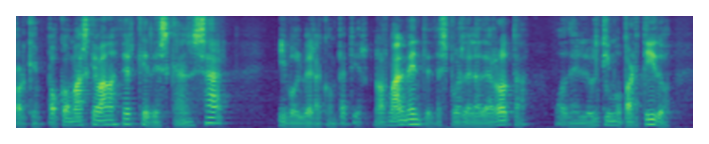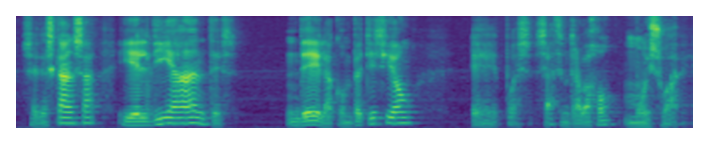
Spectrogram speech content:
porque poco más que van a hacer que descansar y volver a competir. Normalmente después de la derrota o del último partido se descansa y el día antes de la competición eh, pues se hace un trabajo muy suave.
